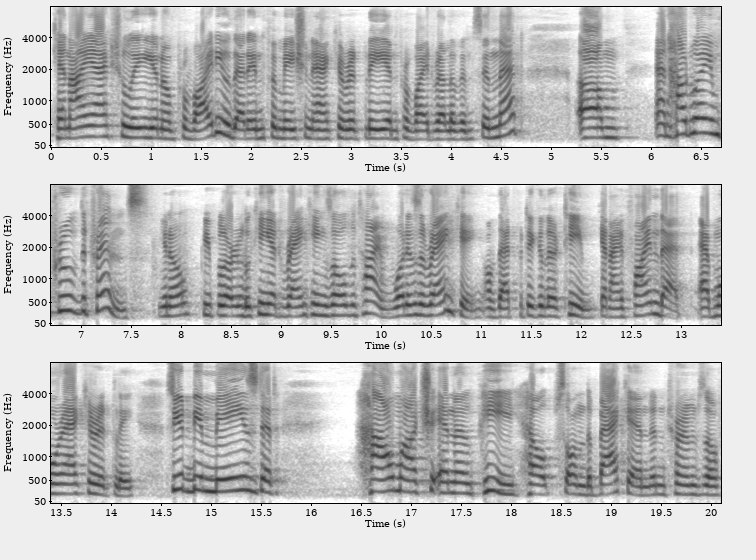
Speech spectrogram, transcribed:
Can I actually, you know, provide you that information accurately and provide relevance in that? Um, and how do I improve the trends? You know, people are looking at rankings all the time. What is the ranking of that particular team? Can I find that more accurately? So you'd be amazed at how much NLP helps on the back end in terms of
